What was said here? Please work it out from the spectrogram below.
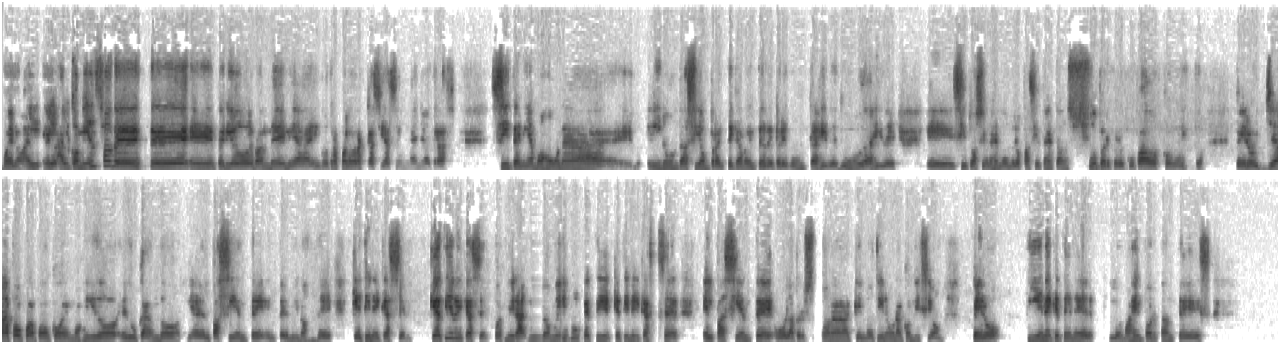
Bueno, al comienzo de este eh, periodo de pandemia, en otras palabras, casi hace un año atrás, sí teníamos una eh, inundación prácticamente de preguntas y de dudas y de eh, situaciones en donde los pacientes están súper preocupados con esto. Pero ya poco a poco hemos ido educando al paciente en términos de qué tiene que hacer. ¿Qué tiene que hacer? Pues mira, lo mismo que, que tiene que hacer el paciente o la persona que no tiene una condición, pero tiene que tener, lo más importante es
